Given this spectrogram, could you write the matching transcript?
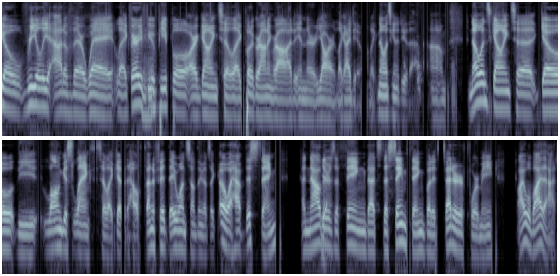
go really out of their way like very few Mm-hmm. people are going to like put a grounding rod in their yard like i do like no one's gonna do that um no one's going to go the longest length to like get the health benefit they want something that's like oh i have this thing and now Yeah. there's a thing that's the same thing but it's better for me i will buy that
